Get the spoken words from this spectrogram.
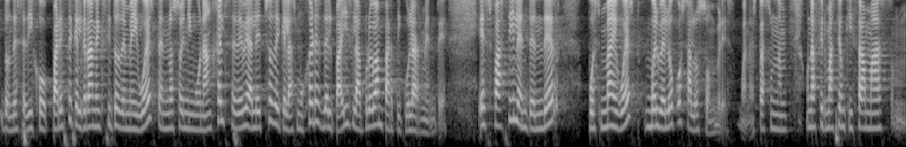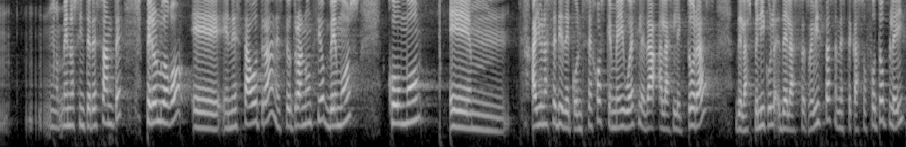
donde se dijo, parece que el gran éxito de Mae West en No soy ningún ángel se debe al hecho de que las mujeres del país la aprueban particularmente. Es fácil entender pues Mae West vuelve locos a los hombres. Bueno, esta es una, afirmación quizá más mm, menos interesante, pero luego eh, en esta otra, en este otro anuncio, vemos cómo em, hay una serie de consejos que Mae West le da a las lectoras de las, películas, de las revistas, en este caso Photoplay,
